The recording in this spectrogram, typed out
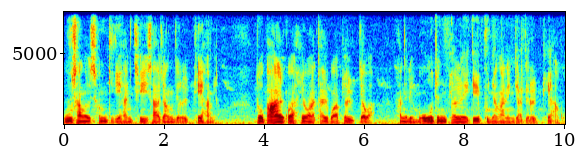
우상을 섬기게 한 제사장들을 폐하며 또 바알과 해와 달과 별대와 하늘의 모든 별에게 분양하는 자들을 폐하고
